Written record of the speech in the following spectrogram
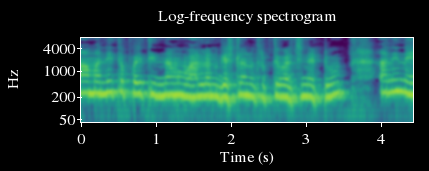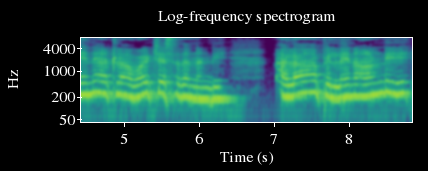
ఆ మనీతో పోయి తిందాము వాళ్ళను గెస్ట్లను తృప్తిపరిచినట్టు అని నేనే అట్లా అవాయిడ్ చేసేదాన్నండి. అలా పెళ్ళైన అండి.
